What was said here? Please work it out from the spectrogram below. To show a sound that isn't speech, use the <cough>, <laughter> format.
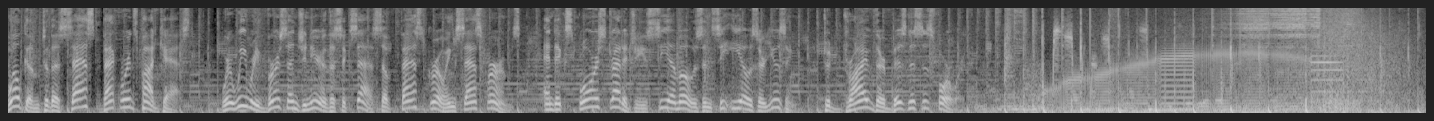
Welcome to the SaaS Backwards Podcast, where we reverse engineer the success of fast growing SaaS firms and explore strategies CMOs and CEOs are using to drive their businesses forward.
